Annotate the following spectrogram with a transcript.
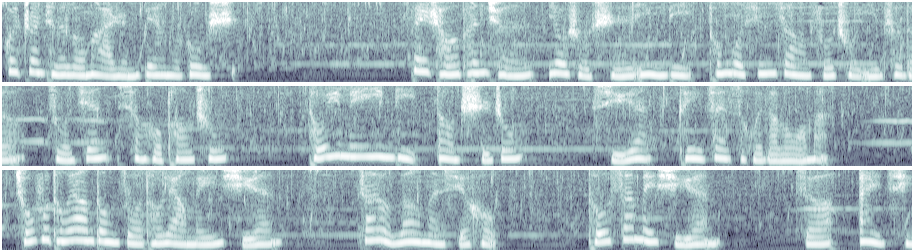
会赚钱的罗马人编的故事。背朝喷泉，右手持硬币，通过心脏所处一侧的左肩向后抛出，投一枚硬币到池中，许愿可以再次回到罗马。重复同样动作投两枚许愿，将有浪漫邂逅；投三枚许愿，则爱情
